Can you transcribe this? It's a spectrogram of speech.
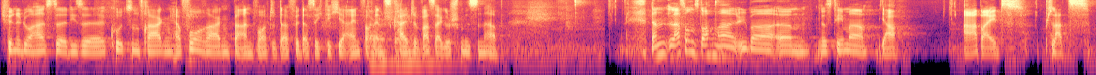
ich finde, du hast äh, diese kurzen Fragen hervorragend beantwortet dafür, dass ich dich hier einfach Dankeschön. ins kalte Wasser geschmissen habe. Dann lass uns doch mal über ähm, das Thema ja, Arbeitsplatz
